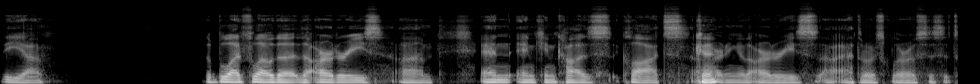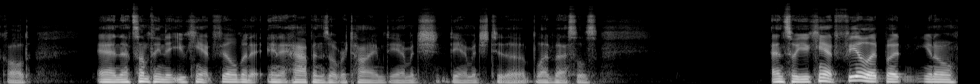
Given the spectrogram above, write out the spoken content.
the uh, the blood flow, the the arteries, um, and and can cause clots, Okay. uh, hardening of the arteries, uh, atherosclerosis. It's called, and that's something that you can't feel, but it, and it happens over time. Damage damage to the blood vessels, and so you can't feel it, but you know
